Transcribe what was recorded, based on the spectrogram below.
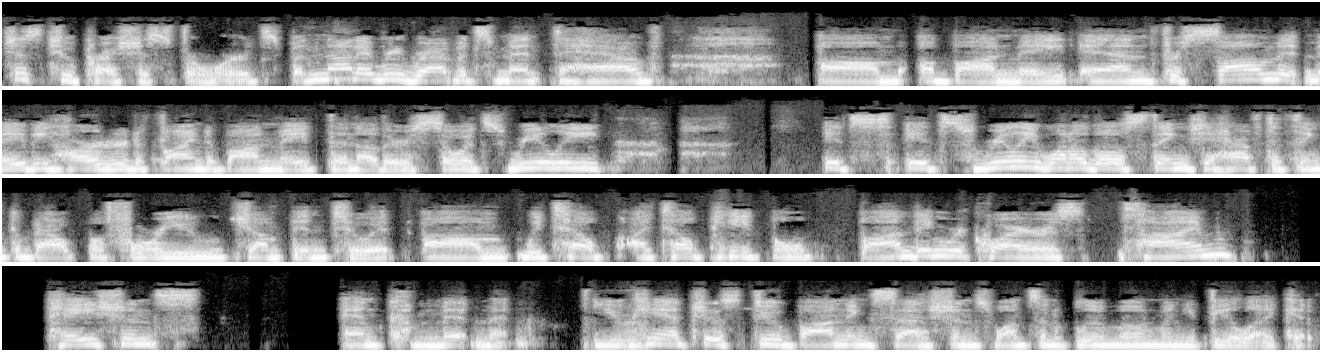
just too precious for words. But not every rabbit's meant to have um, a bond mate, and for some it may be harder to find a bond mate than others. So it's really it's it's really one of those things you have to think about before you jump into it. Um, we tell I tell people bonding requires time, patience, and commitment. You can't just do bonding sessions once in a blue moon when you feel like it.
